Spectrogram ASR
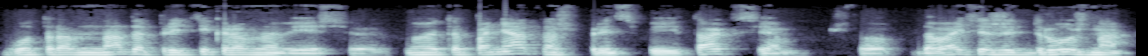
вот надо прийти к равновесию. Ну, это понятно, что, в принципе, и так всем, что давайте жить дружно,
